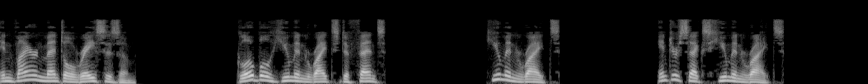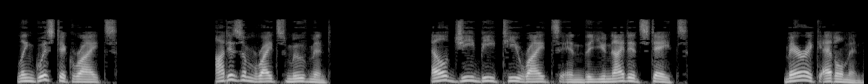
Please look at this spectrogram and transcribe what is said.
Environmental racism Global human rights defense Human rights Intersex human rights Linguistic rights Autism rights movement LGBT rights in the United States Merrick Edelman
